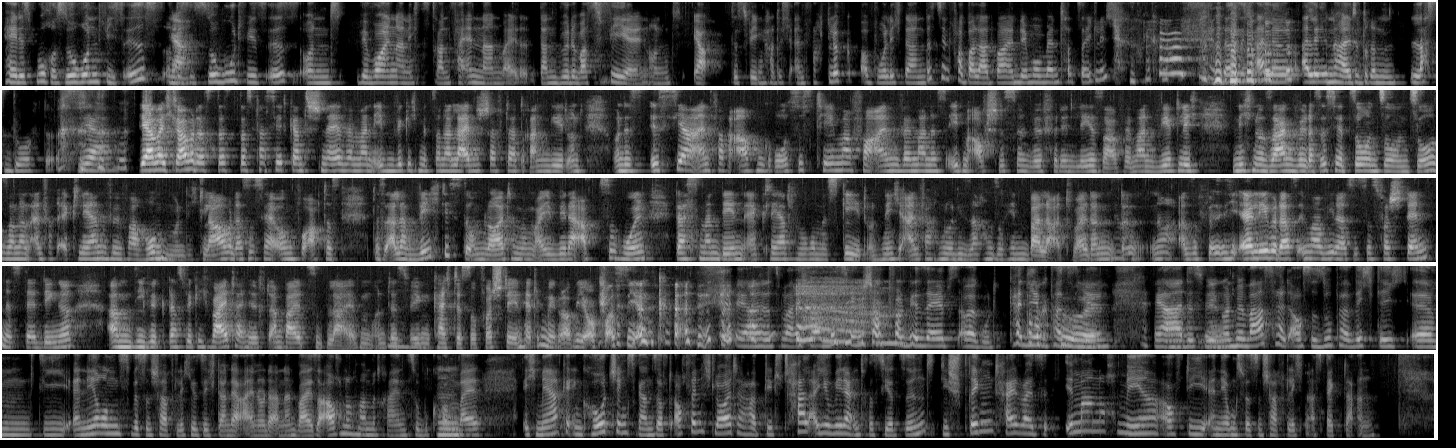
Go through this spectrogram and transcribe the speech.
hey, das Buch ist so rund, wie es ist und ja. es ist so gut, wie es ist und wir wollen da nichts dran verändern, weil dann würde was fehlen. Und ja, deswegen hatte ich einfach Glück, obwohl ich da ein bisschen verballert war in dem Moment tatsächlich, dass ich alle, alle Inhalte drin lassen durfte. Ja, ja aber ich glaube, dass das, das passiert ganz schnell, wenn man eben wirklich mit so einer Leidenschaft da dran geht. Und, und es ist ja einfach auch ein großes Thema, vor allem wenn man es eben aufschlüsseln will für den Leser. Wenn man wirklich nicht nur sagen will, das ist jetzt so und so und so, sondern einfach erklären will, warum. Und ich glaube, das ist ja irgendwo auch das, das Allerwichtigste, um Leute mit dem Ayurveda abzuholen, dass man denen erklärt, worum es geht geht und nicht einfach nur die Sachen so hinballert, weil dann, ja. dann ne, also für, ich erlebe das immer wieder, es ist das Verständnis der Dinge, ähm, die das wirklich weiterhilft, am Ball zu bleiben und mhm. deswegen kann ich das so verstehen, hätte mir glaube ich auch passieren können. ja, das war, ich war ein bisschen geschockt von mir selbst, aber gut, kann jedem oh, cool. passieren. Ja, deswegen und mir war es halt auch so super wichtig, ähm, die ernährungswissenschaftliche Sicht an der einen oder anderen Weise auch nochmal mit reinzubekommen, mhm. weil ich merke in Coachings ganz oft, auch wenn ich Leute habe, die total Ayurveda interessiert sind, die springen teilweise immer noch mehr auf die ernährungswissenschaftlichen Aspekte an.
